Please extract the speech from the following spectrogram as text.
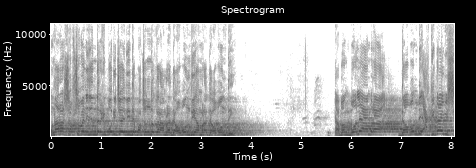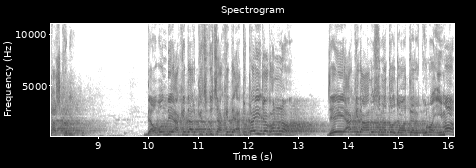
ওনারা সবসময় নিজেদেরকে পরিচয় দিতে পছন্দ করে, আমরা দেওবন্দি আমরা দেওবন্দি। এবং বলে আমরা দেওবন্দি আকিদায় বিশ্বাস করি। দেওবন্দি আকিদার কিছু কিছু আকিদা এতটাই জঘন্য যে এই আকিদা আলোচনাতল জমাতের কোনো ইমাম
